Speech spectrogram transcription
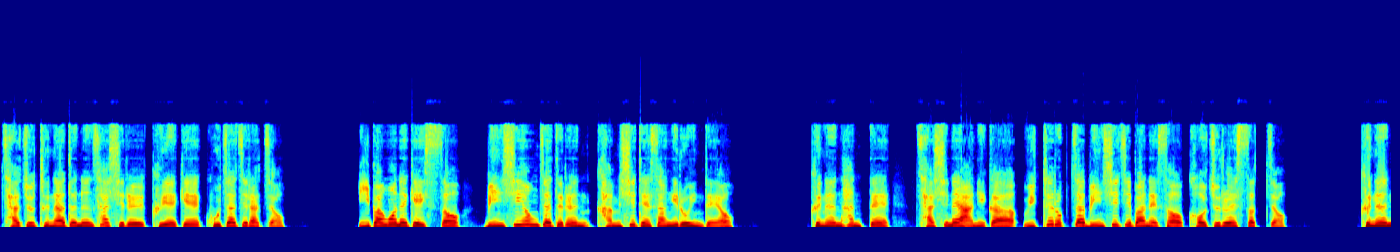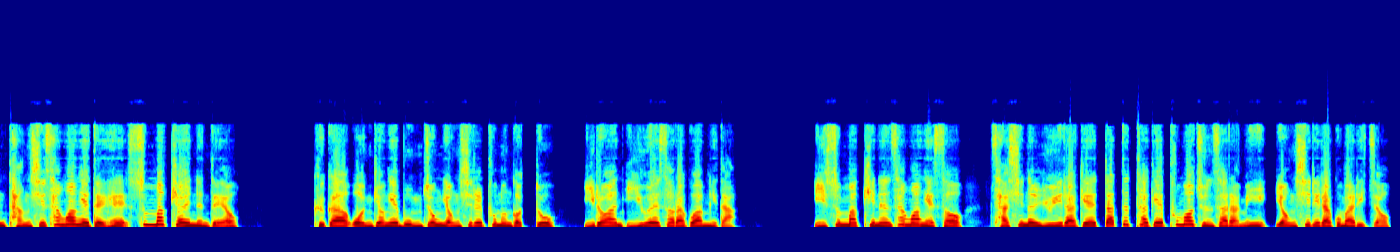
자주 드나드는 사실을 그에게 고자질하죠. 이방원에게 있어 민씨 형제들은 감시 대상 1호인데요. 그는 한때 자신의 아니가 위태롭자 민씨 집안에서 거주를 했었죠. 그는 당시 상황에 대해 숨막혀 있는데요. 그가 원경의 몸종 영실을 품은 것도 이러한 이유에서라고 합니다. 이 숨막히는 상황에서 자신을 유일하게 따뜻하게 품어준 사람이 영실이라고 말이죠.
